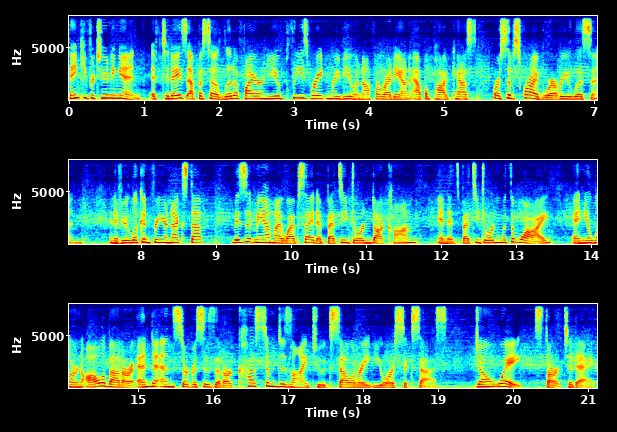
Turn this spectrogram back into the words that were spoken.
Thank you for tuning in. If today's episode lit a fire in you, please rate and review enough already on Apple Podcasts or subscribe wherever you listen. And if you're looking for your next step, visit me on my website at betsyjordyn.com, and it's Betsy Jordyn with a Y, and you'll learn all about our end to end services that are custom designed to accelerate your success. Don't wait, start today.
